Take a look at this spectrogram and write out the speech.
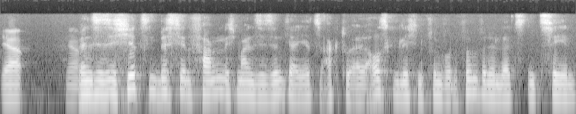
Ja, ja. Wenn sie sich jetzt ein bisschen fangen, ich meine, sie sind ja jetzt aktuell ausgeglichen, 5 und 5 in den letzten 10,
